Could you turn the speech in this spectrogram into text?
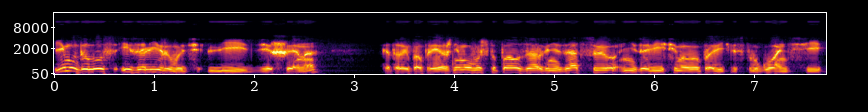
Им удалось изолировать Ли Цзишена, который по-прежнему выступал за организацию независимого правительства Гуанси,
